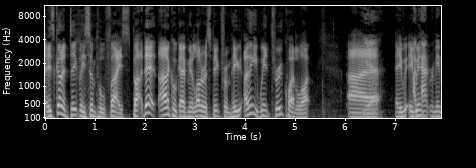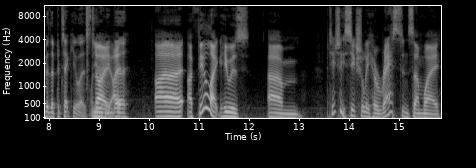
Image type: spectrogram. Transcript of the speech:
He's got a deeply simple face, but that article gave me a lot of respect from him. He, I think he went through quite a lot. Uh, Yeah. he, he I went, can't remember the particulars. Do you No, remember? uh, I feel like he was um, potentially sexually harassed in some way.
